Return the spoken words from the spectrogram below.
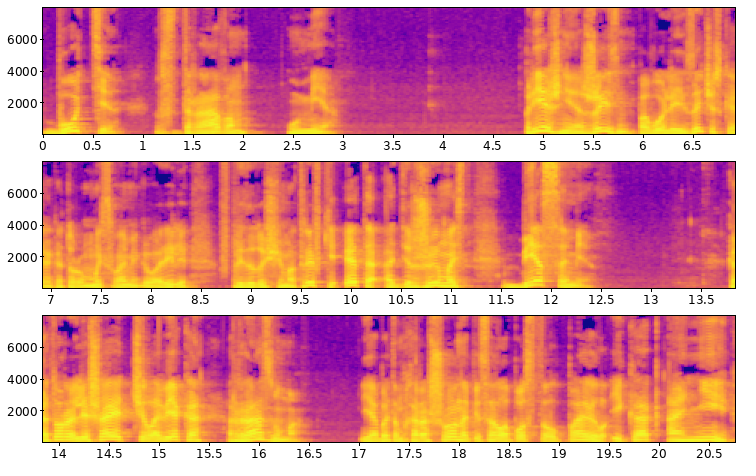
«Будьте в здравом уме». Прежняя жизнь по воле языческая, о котором мы с вами говорили в предыдущем отрывке, это одержимость бесами, которая лишает человека разума, и об этом хорошо написал апостол Павел, и как они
